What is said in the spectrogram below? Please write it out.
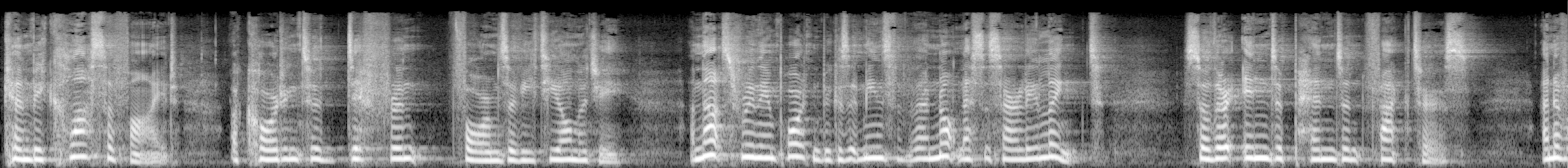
can be classified according to different forms of etiology. And that's really important because it means that they're not necessarily linked. So they're independent factors. And if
